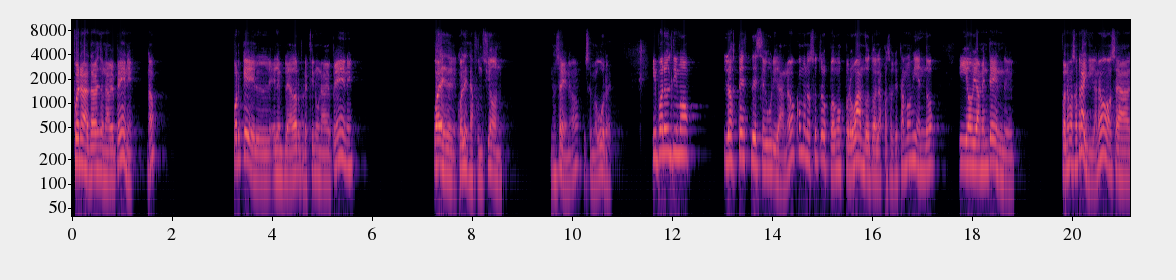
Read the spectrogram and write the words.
fueron a través de una VPN, ¿no? ¿Por qué el, empleador prefiere una VPN? ¿Cuál es, ¿Cuál es la función? No sé, ¿no? Se me ocurre. Y por último, los test de seguridad, ¿no? Cómo nosotros podemos probando todas las cosas que estamos viendo y obviamente eh, ponemos a práctica, ¿no? O sea,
